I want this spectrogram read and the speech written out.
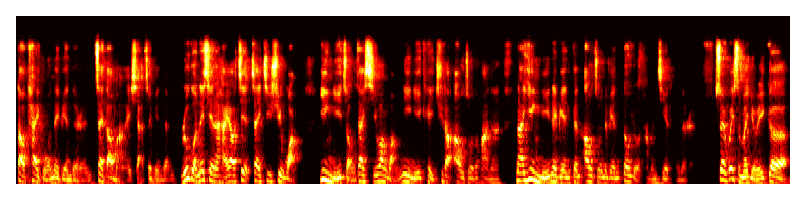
到泰国那边的人，再到马来西亚这边的。如果那些人还要再再继续往印尼走，再希望往印尼可以去到澳洲的话呢？那印尼那边跟澳洲那边都有他们接头的人。所以为什么有一个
